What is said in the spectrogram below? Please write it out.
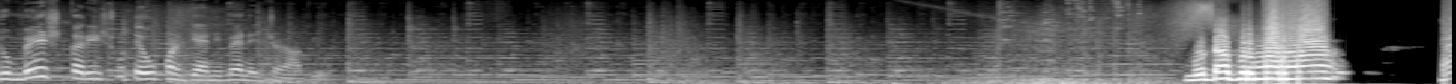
ઝુંબેશ કરીશું તેવું પણ ગેનીબેને જણાવ્યું. મોટા પ્રમાણમાં જે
